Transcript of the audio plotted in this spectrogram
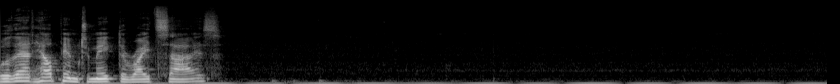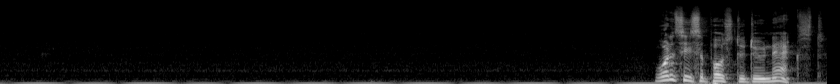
Will that help him to make the right size? What is he supposed to do next?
